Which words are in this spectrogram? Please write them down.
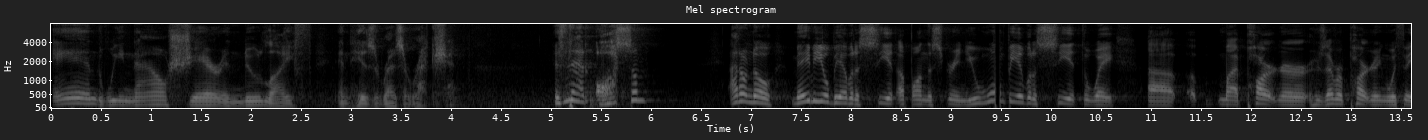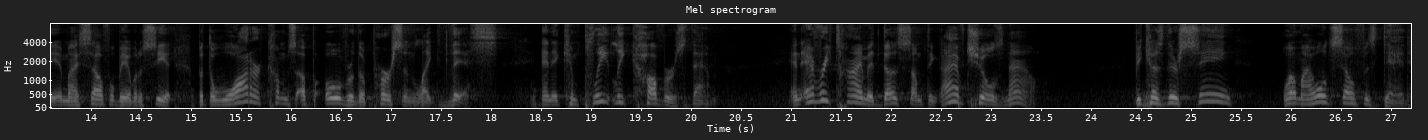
and we now share in new life in his resurrection. Isn't that awesome? I don't know, maybe you'll be able to see it up on the screen. You won't be able to see it the way uh, my partner, who's ever partnering with me, and myself will be able to see it. But the water comes up over the person like this, and it completely covers them. And every time it does something, I have chills now because they're saying, well, my old self is dead.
